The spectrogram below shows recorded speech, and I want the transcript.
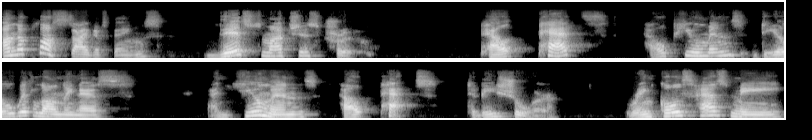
on the plus side of things, this much is true. pets help humans deal with loneliness, and humans help pets, to be sure. Wrinkles has me,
